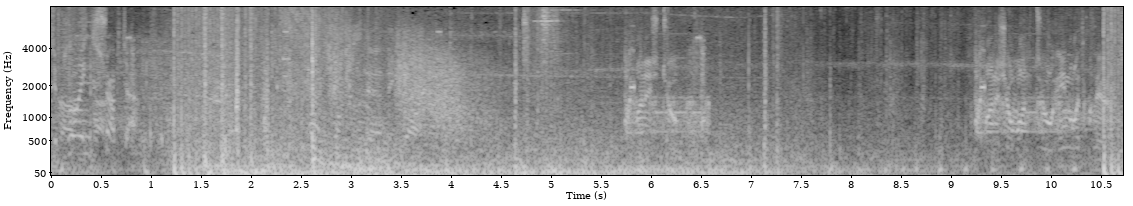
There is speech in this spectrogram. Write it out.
Deploying disruptor. TACOM standing by. Punish 2. Punisher 1-2 in with clearance.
